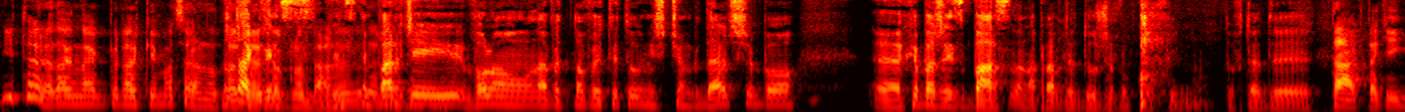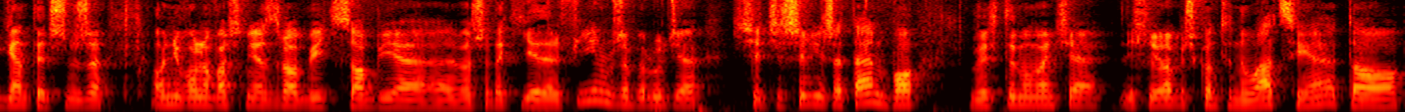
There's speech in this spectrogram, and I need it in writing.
I tyle, tak? No jakby na takiej ma cel, no to, no tak, że więc, jest oglądalny. Więc tym bardziej wolą nawet nowy tytuł niż ciąg dalszy, bo e, chyba, że jest baz naprawdę duży wokół filmu, to wtedy... Tak, taki gigantyczny, że oni wolą właśnie zrobić sobie właśnie taki jeden film, żeby ludzie się cieszyli, że ten, bo w tym momencie, jeśli robisz kontynuację, to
